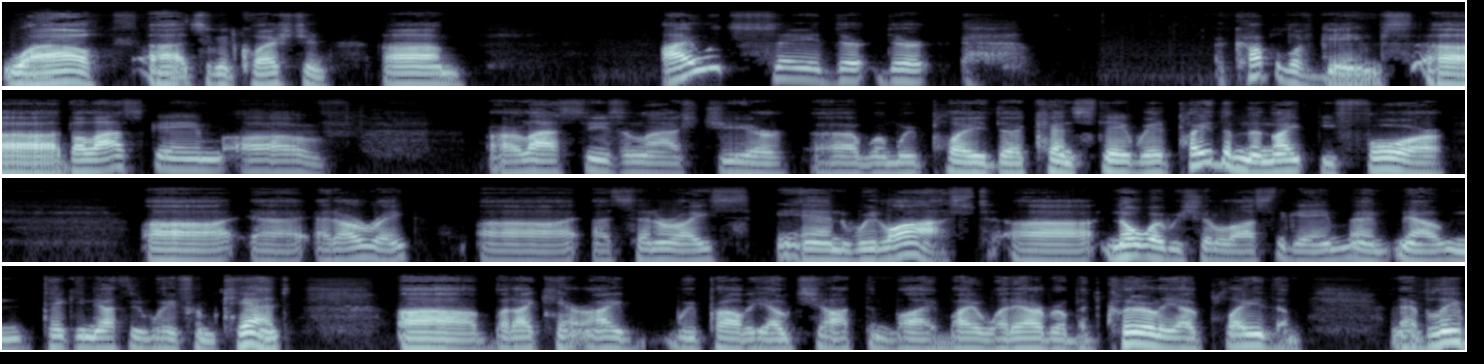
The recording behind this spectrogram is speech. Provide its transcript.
Wow, uh, that's a good question. Um, I would say there there a couple of games. Uh, the last game of our last season last year uh, when we played uh, Kent State. We had played them the night before uh, at our rink uh, at center ice, and we lost. Uh, no way we should have lost the game. And now taking nothing away from Kent, but I can't. I we probably outshot them by by whatever, but clearly outplayed them. And I believe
